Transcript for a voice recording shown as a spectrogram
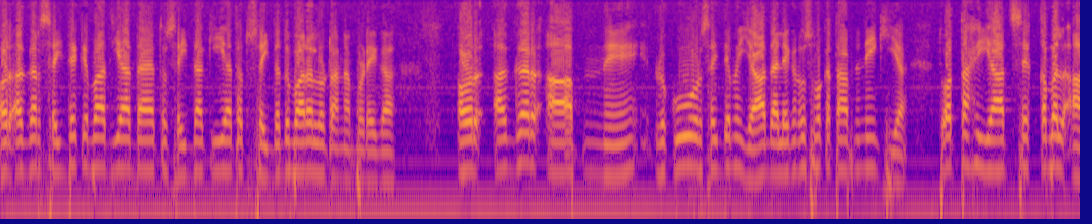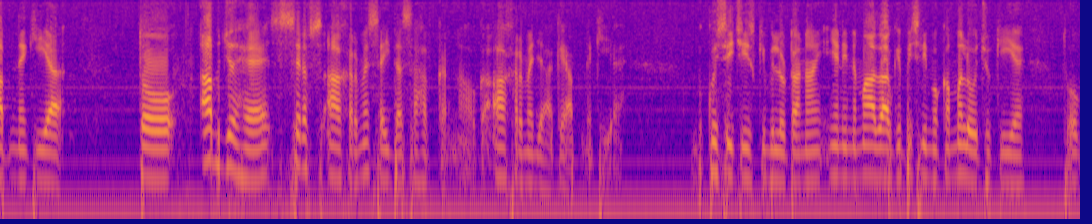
और अगर सजदे के बाद याद आया तो सजदा किया था तो सजदा दोबारा लौटाना पड़ेगा। और अगर आपने रुकू और सजदे में याद आया लेकिन उस वक्त आपने नहीं किया तो अतहियात से कबल आपने किया। तो अब जो है, सिर्फ़ आखिर में सजदा साहब करना होगा, आखिर में जाके आपने किया है। किसी चीज़ की भी लौटाना, यानी नमाज़ आपकी पिछली मुकम्मल हो चुकी है तो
